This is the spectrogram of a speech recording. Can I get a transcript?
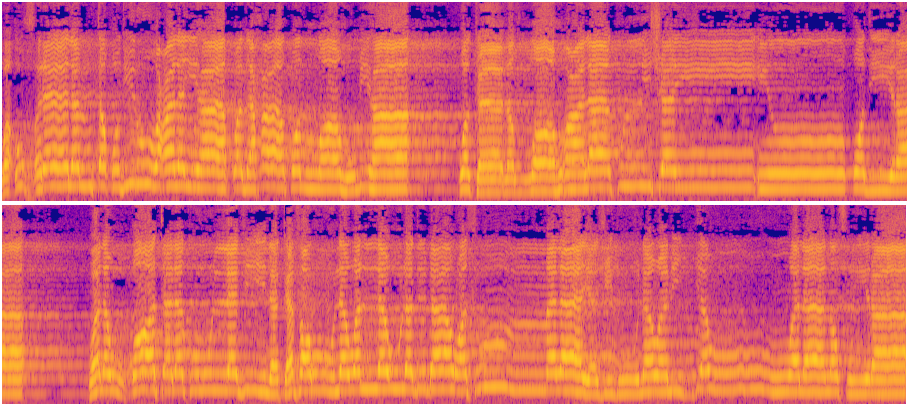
وأخرى لم تقدروا عليها قد حاط الله بها وكان الله على كل شيء قديرا. ولو قاتلكم الذين كفروا لولوا لدبار ثم لا يجدون وليا ولا نصيرا.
